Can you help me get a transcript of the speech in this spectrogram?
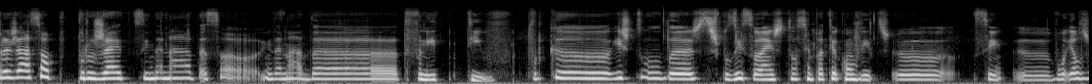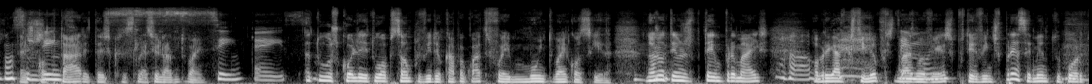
Para já só projetos, ainda nada, só, ainda nada definitivo. Porque isto das exposições, estão sempre a ter convites. Uh, sim, uh, eles vão tens surgindo. Tens que e tens que selecionar muito bem. Sim, é isso. A tua escolha e a tua opção por vir ao K4 foi muito bem conseguida. Nós não temos tempo para mais. Oh. Obrigado, Cristina, por, mais uma vez, por ter vindo expressamente do Porto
